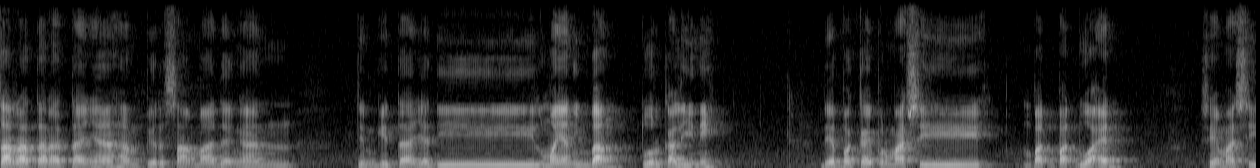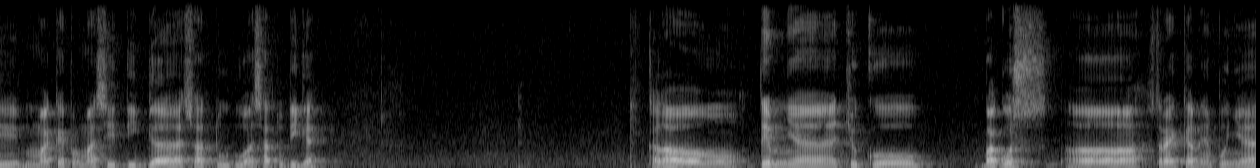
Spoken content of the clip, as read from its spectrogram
Rata-ratanya hampir sama dengan tim kita jadi lumayan imbang tour kali ini. Dia pakai formasi 442N. Saya masih memakai formasi 31213. Kalau timnya cukup bagus, uh, strikernya punya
